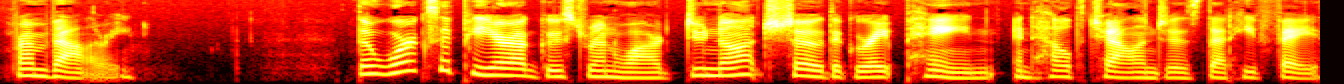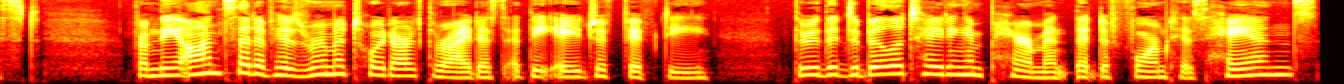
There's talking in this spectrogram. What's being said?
From Valerie The works of Pierre Auguste Renoir do not show the great pain and health challenges that he faced, from the onset of his rheumatoid arthritis at the age of 50 through the debilitating impairment that deformed his hands,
